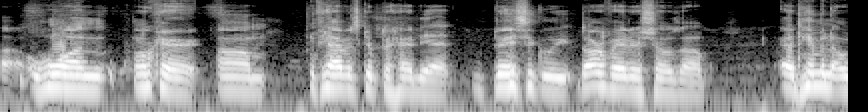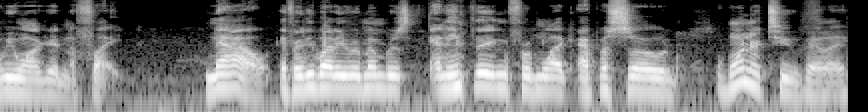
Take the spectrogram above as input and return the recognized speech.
uh, one. Okay. Um, if you haven't skipped ahead yet, basically Darth Vader shows up, and him and Obi Wan get in a fight. Now, if anybody remembers anything from like episode one or two, Pele.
